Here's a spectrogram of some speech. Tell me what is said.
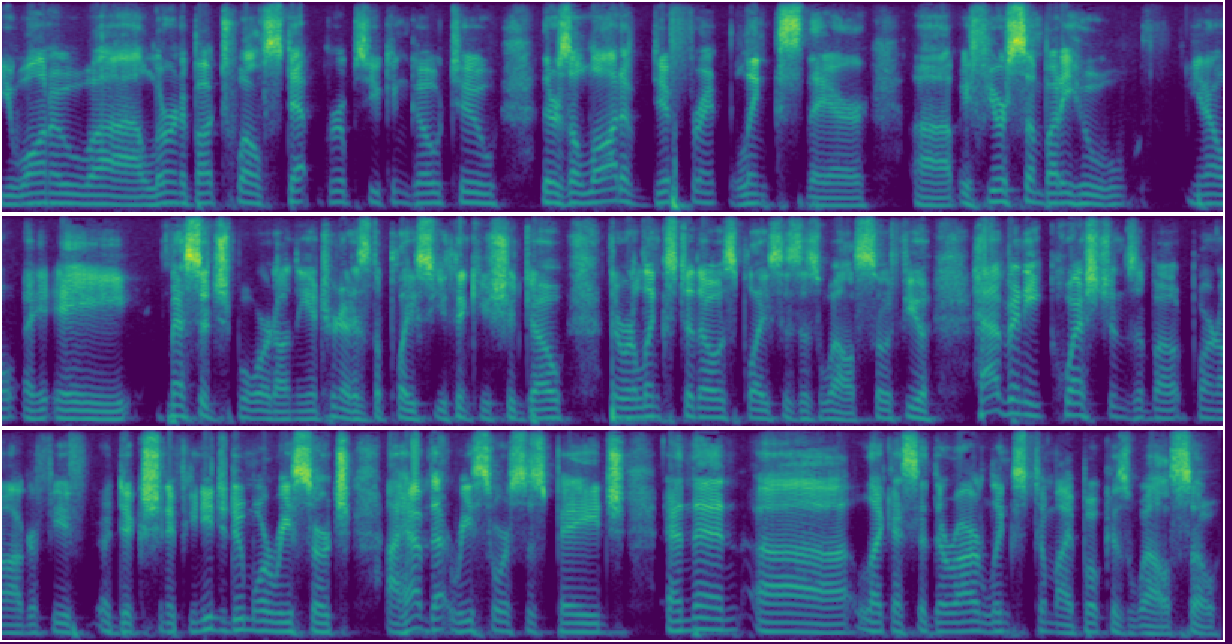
you want to uh, learn about 12 step groups you can go to, there's a lot of different links there. Uh, if you're somebody who you know a, a, message board on the internet is the place you think you should go. There are links to those places as well. So if you have any questions about pornography addiction if you need to do more research i have that resources page. And then uh, like i said there are links to my book as well. So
